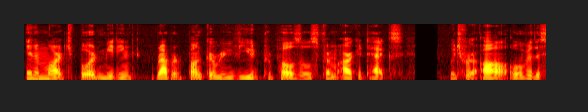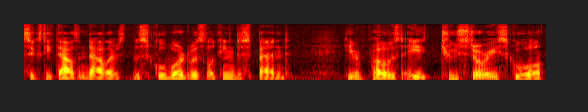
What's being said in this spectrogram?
In a March board meeting, Robert Bunker reviewed proposals from architects, which were all over the $60,000 the school board was looking to spend. He proposed a two story school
